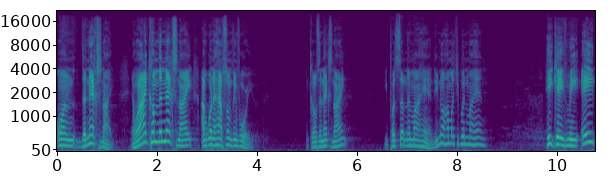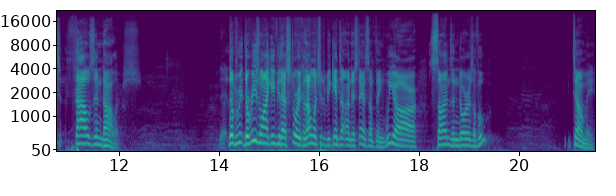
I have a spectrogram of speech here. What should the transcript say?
on the next night. And when I come the next night, I'm going to have something for you. He comes the next night. He puts something in my hand. Do you know how much he put in my hand? He gave me $8,000. The, the reason why I gave you that story, because I want you to begin to understand something. We are sons and daughters of who? Tell me,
